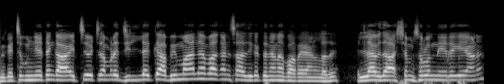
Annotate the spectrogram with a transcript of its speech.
മികച്ച മുന്നേറ്റം കാഴ്ചവെച്ച് നമ്മുടെ ജില്ലയ്ക്ക് അഭിമാനമാകാൻ സാധിക്കട്ടെ എന്നാണ് പറയാനുള്ളത്. എല്ലാവിധ ആശംസകളും നേരുകയാണ്.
